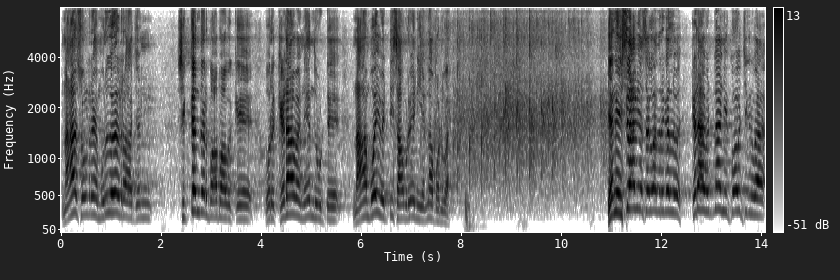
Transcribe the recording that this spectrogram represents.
நான் சொல்கிறேன் முருகவேல் ராஜன் சிக்கந்தர் பாபாவுக்கு ஒரு கெடாவை நேர்ந்து விட்டு நான் போய் வெட்டி சாப்பிடுவேன் நீ என்ன பண்ணுவ? எங்க இஸ்லாமிய சகோதரர்கள் கெடா வெட்டினா நீ கோவிச்சுக்கிருவ.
